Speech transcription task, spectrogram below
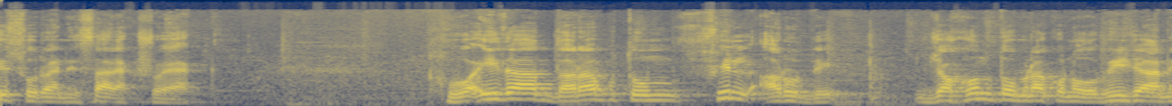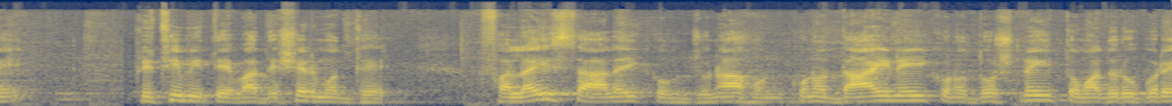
আশি সুরা নিসার একশো এক। ওয়াইদা দারাব তুম ফিল আরদে, যখন তোমরা কোনো অভিযানে পৃথিবীতে বা দেশের মধ্যে ফালাইসা আলাইকুম জুনাহুন, কোনো দায় নেই, কোনো দোষ নেই তোমাদের উপরে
